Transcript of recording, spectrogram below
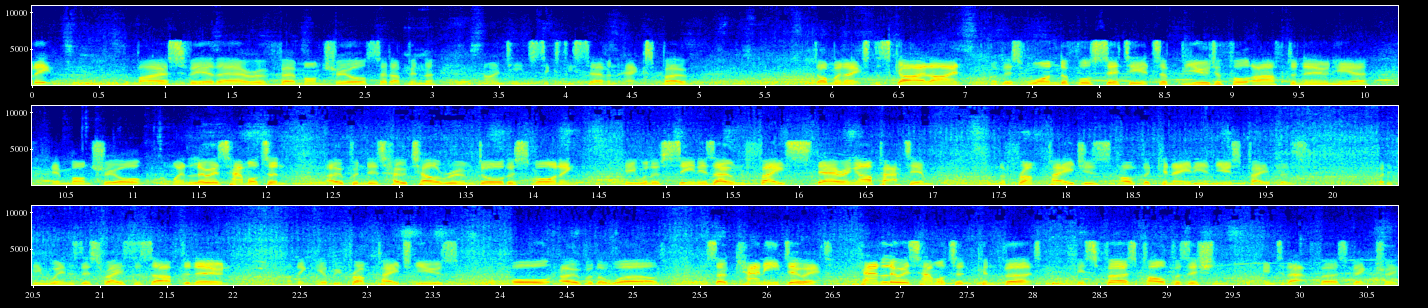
The biosphere there of uh, Montreal, set up in the 1967 Expo, dominates the skyline of this wonderful city. It's a beautiful afternoon here in Montreal. And when Lewis Hamilton opened his hotel room door this morning, he will have seen his own face staring up at him from the front pages of the Canadian newspapers. But if he wins this race this afternoon, I think he'll be front page news all over the world. So can he do it? Can Lewis Hamilton convert his first pole position into that first victory?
